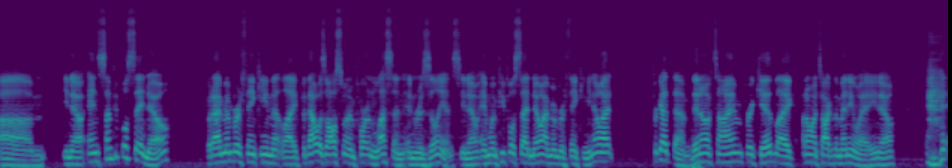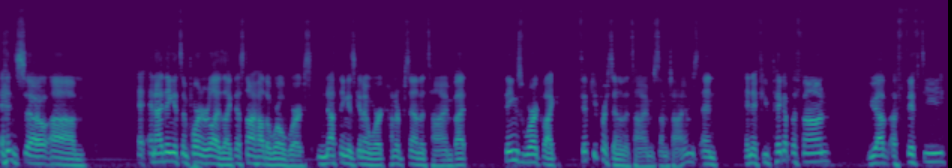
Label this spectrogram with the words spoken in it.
Um, you know, and some people say no, but I remember thinking that like, but that was also an important lesson in resilience, you know. And when people said no, I remember thinking, you know what? Forget them. They don't have time for a kid. Like, I don't want to talk to them anyway, you know. and so um and i think it's important to realize like that's not how the world works nothing is going to work 100% of the time but things work like 50% of the time sometimes and and if you pick up the phone you have a 50%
